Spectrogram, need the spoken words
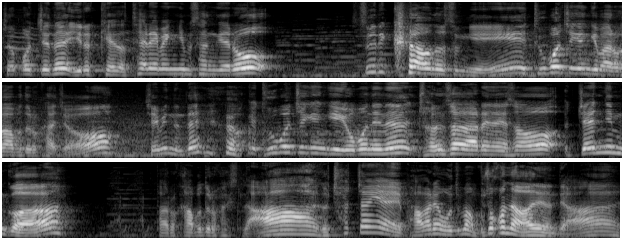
첫 번째는 이렇게 해서 테레백님 상대로 3크라운을 승리. 두 번째 경기 바로 가보도록 하죠. 재밌는데? 오케이, 두 번째 경기 요번에는 전설 아렌에서 젠님과 바로 가보도록 하겠습니다. 아 이거 첫 장에 바바리안 오드만 무조건 나와야 되는데. 아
